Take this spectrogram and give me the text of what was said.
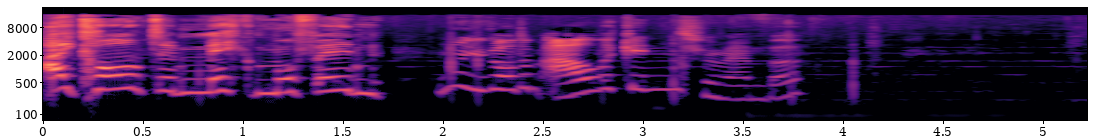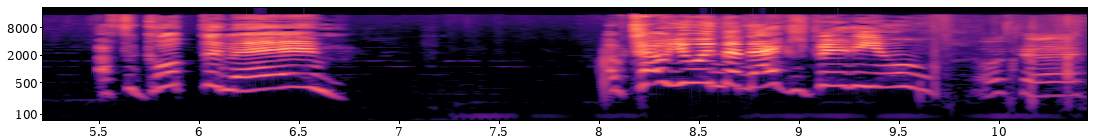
I called him Mick Muffin. No, you called him Allikins, remember? I forgot the name. I'll tell you in the next video. Okay.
